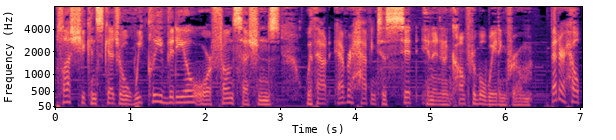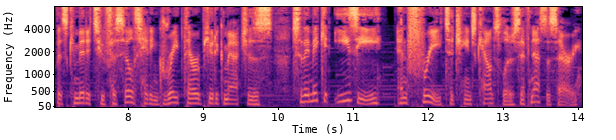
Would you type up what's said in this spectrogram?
plus you can schedule weekly video or phone sessions without ever having to sit in an uncomfortable waiting room. BetterHelp is committed to facilitating great therapeutic matches, so they make it easy and free to change counselors if necessary.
